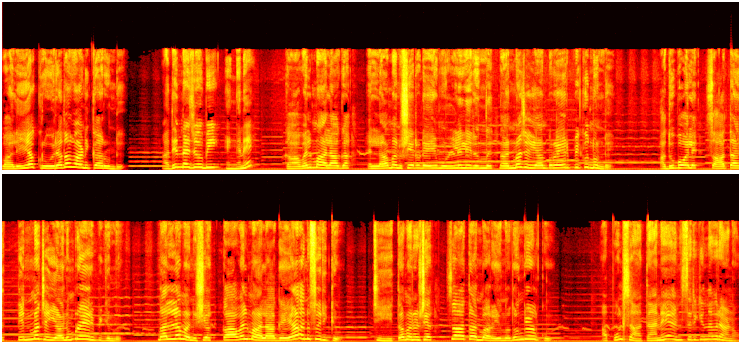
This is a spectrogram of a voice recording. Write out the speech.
വലിയ ക്രൂരത കാണിക്കാറുണ്ട്. അതെന്താ ജോബി? എങ്ങനെ? കാവൽ മാലാക എല്ലാ മനുഷ്യരുടെയും ഉള്ളിലിരുന്ന് നന്മ ചെയ്യാൻ പ്രേരിപ്പിക്കുന്നുണ്ട്. അതുപോലെ സാത്താൻ തിന്മ ചെയ്യാനും പ്രേരിപ്പിക്കുന്നു. നല്ല മനുഷ്യർ കാവൽ മാലാകയെ അനുസരിക്കും. ചീത്ത മനുഷ്യർ സാത്താൻ പറയുന്നതും കേൾക്കും. അപ്പോൾ സാത്താനെ അനുസരിക്കുന്നവരാണോ?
